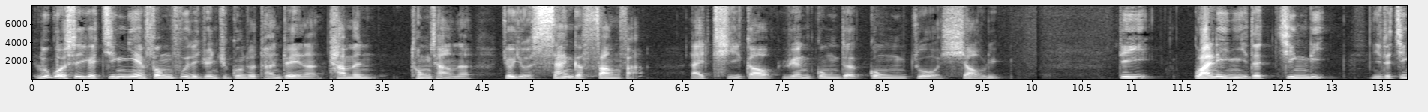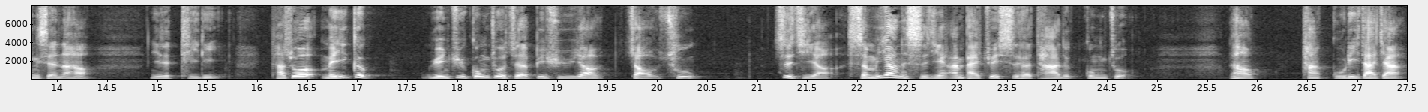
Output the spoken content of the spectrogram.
如果是一个经验丰富的远距工作团队呢，他们通常呢就有三个方法来提高员工的工作效率。第一，管理你的精力。你的精神啊，哈，你的体力。他说，每一个远距工作者必须要找出自己啊什么样的时间安排最适合他的工作，然后他鼓励大家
